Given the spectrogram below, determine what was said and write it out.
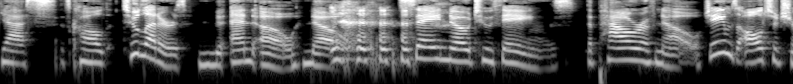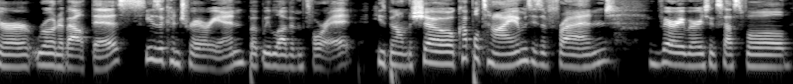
Yes. It's called two letters N O. No. Say no to things. The power of no. James Altucher wrote about this. He's a contrarian, but we love him for it. He's been on the show a couple times. He's a friend. Very, very successful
